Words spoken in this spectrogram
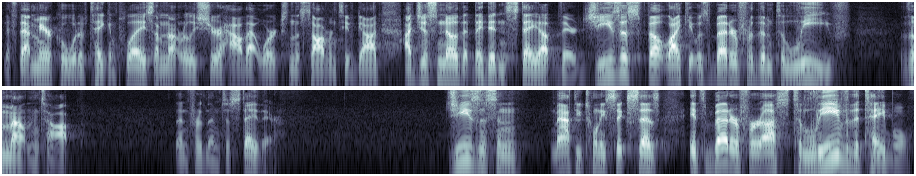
if that miracle would have taken place. I'm not really sure how that works in the sovereignty of God. I just know that they didn't stay up there. Jesus felt like it was better for them to leave the mountaintop than for them to stay there. Jesus in Matthew 26 says it's better for us to leave the table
